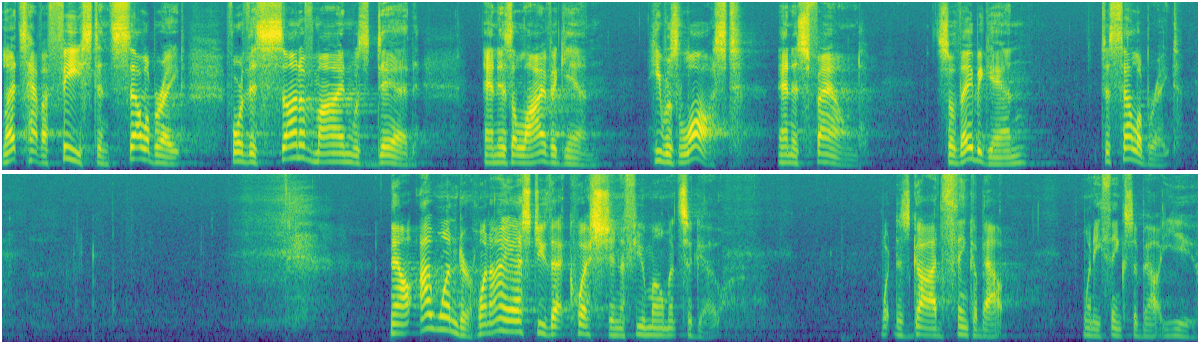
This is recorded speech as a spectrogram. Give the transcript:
Let's have a feast and celebrate, for this son of mine was dead and is alive again. He was lost and is found. So they began to celebrate. Now, I wonder, when I asked you that question a few moments ago, what does God think about when He thinks about you?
